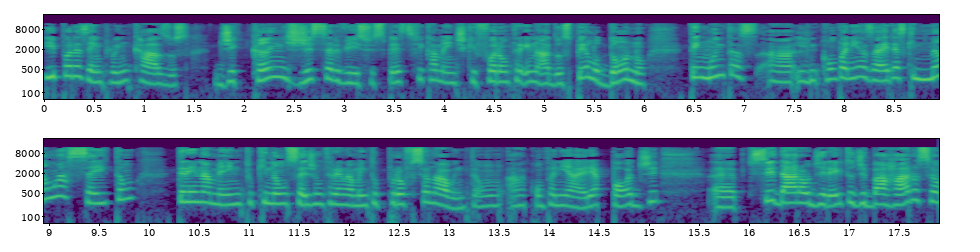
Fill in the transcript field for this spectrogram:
E, por exemplo, em casos de cães de serviço especificamente que foram treinados pelo dono, tem muitas uh, companhias aéreas que não aceitam treinamento que não seja um treinamento profissional. Então, a companhia aérea pode é, se dar ao direito de barrar o seu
